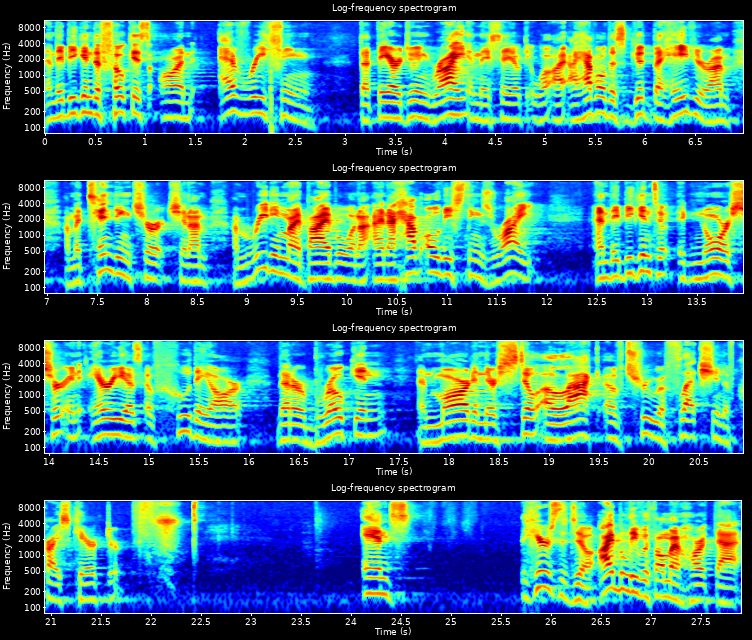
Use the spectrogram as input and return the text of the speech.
And they begin to focus on everything that they are doing right. And they say, okay, well, I, I have all this good behavior. I'm, I'm attending church and I'm, I'm reading my Bible and I, and I have all these things right. And they begin to ignore certain areas of who they are that are broken and marred, and there's still a lack of true reflection of Christ's character. And here's the deal I believe with all my heart that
